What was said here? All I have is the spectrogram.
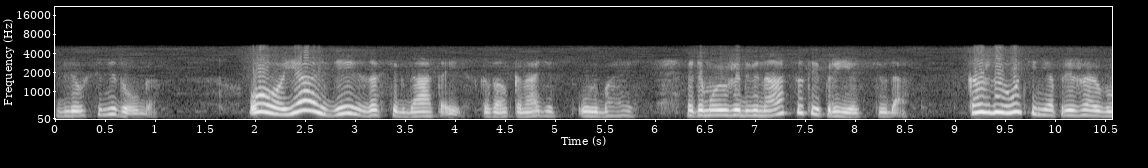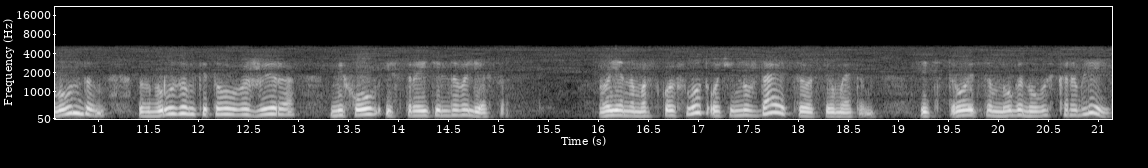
длился недолго. «О, я здесь завсегдатай», — сказал канадец, улыбаясь. «Это мой уже двенадцатый приезд сюда. Каждую осень я приезжаю в Лондон с грузом китового жира, мехов и строительного леса. Военно-морской флот очень нуждается во всем этом, ведь строится много новых кораблей.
